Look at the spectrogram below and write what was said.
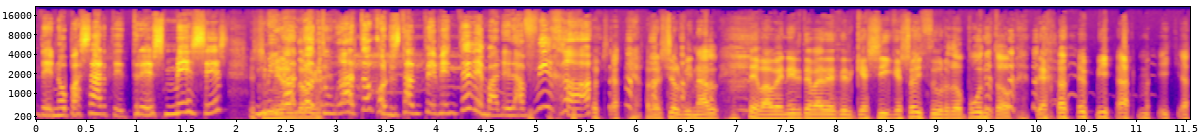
de no pasarte tres meses mirando mirando- a tu gato constantemente de manera fija. A ver si al final te va a venir, te va a decir que sí, que soy zurdo, punto. Deja de mirarme ya.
